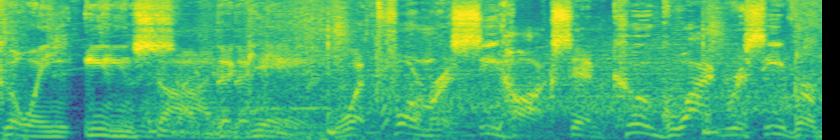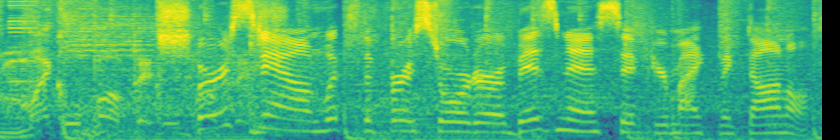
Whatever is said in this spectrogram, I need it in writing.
going inside the game with former Seahawks and Coug wide receiver Michael Bumpus. First down, what's the first order of business if you're Mike Macdonald?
